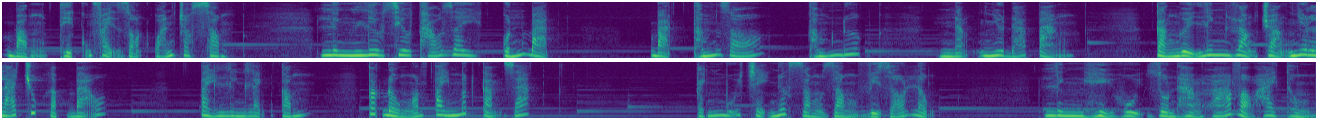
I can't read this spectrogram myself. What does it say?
Bỏng thì cũng phải dọn quán cho xong. Linh liêu siêu tháo dây quấn bạt. Bạt thấm gió, thấm nước Nặng như đá tảng. Cả người Linh loạn choạng như lá trúc gặp bão. Tay Linh lạnh cóng Các đầu ngón tay mất cảm giác cánh mũi chảy nước ròng ròng vì gió lộng. Linh hỉ hụi dồn hàng hóa vào hai thùng,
